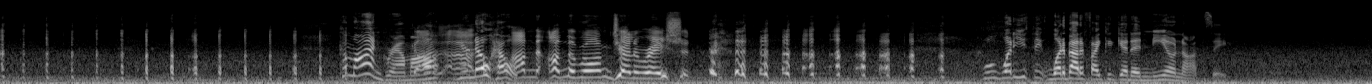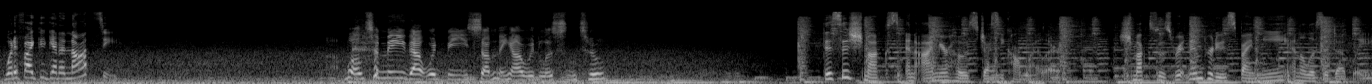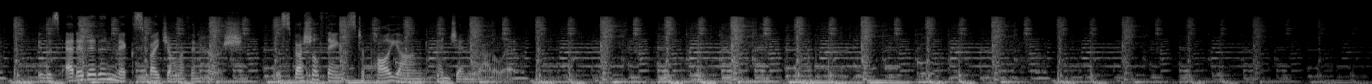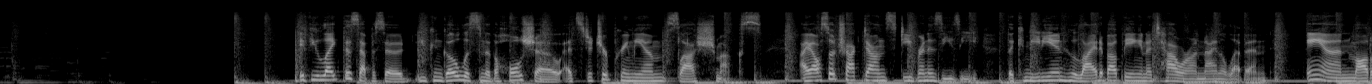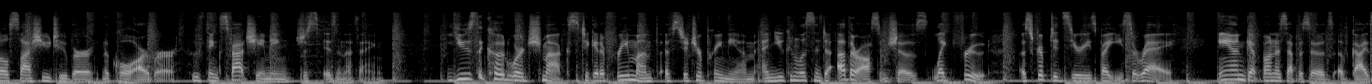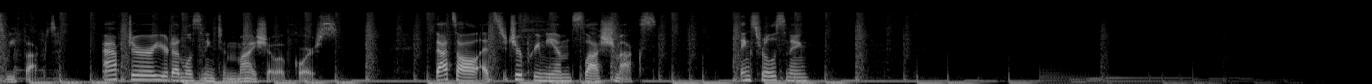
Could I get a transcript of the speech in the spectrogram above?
Come on, Grandma. Uh, uh, You're no help. I'm, I'm the wrong generation. Well, what do you think? What about if I could get a neo Nazi? What if I could get a Nazi? well, to me, that would be something I would listen to. This is Schmucks, and I'm your host, Jesse Conweiler. Schmucks was written and produced by me and Alyssa Dudley. It was edited and mixed by Jonathan Hirsch, with special thanks to Paul Young and Jenny Radelet. If you like this episode, you can go listen to the whole show at Stitcher Premium slash schmucks. I also tracked down Steve Rannazzisi, the comedian who lied about being in a tower on 9 11, and model slash YouTuber Nicole Arbour, who thinks fat shaming just isn't a thing. Use the code word schmucks to get a free month of Stitcher Premium, and you can listen to other awesome shows like Fruit, a scripted series by Issa Rae, and get bonus episodes of Guys We Fucked. After you're done listening to my show, of course. That's all at Stitcher Premium slash schmucks. Thanks for listening.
